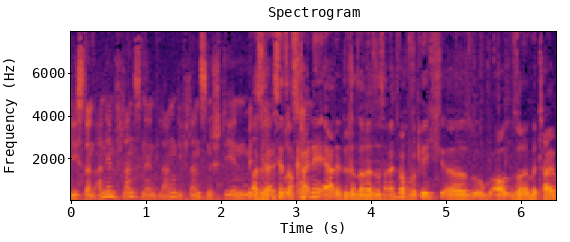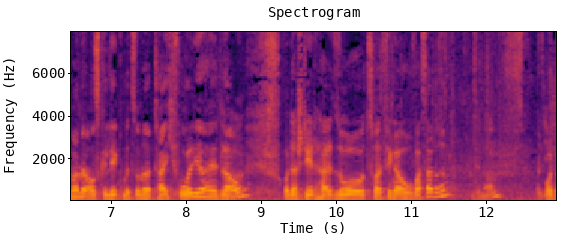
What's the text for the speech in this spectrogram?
Fließt dann an den Pflanzen entlang. Die Pflanzen stehen mit Also da ist jetzt auch Wurzeln- keine Erde drin, sondern es ist einfach wirklich äh, so, so eine Metallwanne ausgelegt mit so einer Teichfolie, hellblau. Mhm. Und da steht halt so zwei Finger hoch Wasser drin. Genau. Und die Und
